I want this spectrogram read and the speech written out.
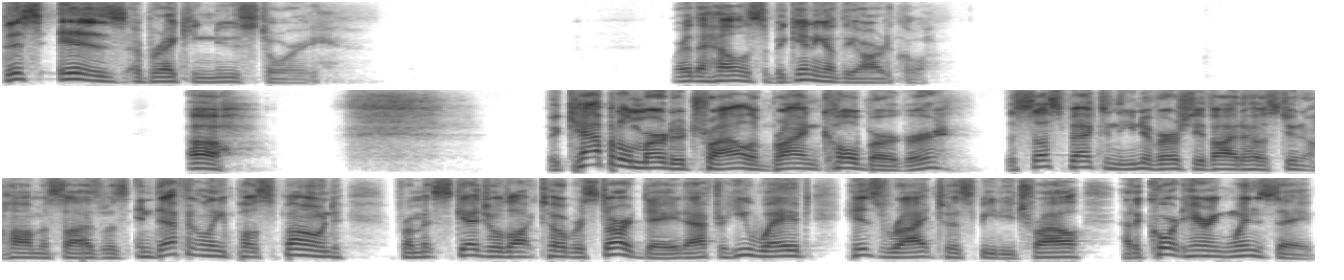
This is a breaking news story. Where the hell is the beginning of the article? Oh, the capital murder trial of Brian Kohberger the suspect in the University of Idaho student homicides was indefinitely postponed from its scheduled October start date after he waived his right to a speedy trial at a court hearing Wednesday.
